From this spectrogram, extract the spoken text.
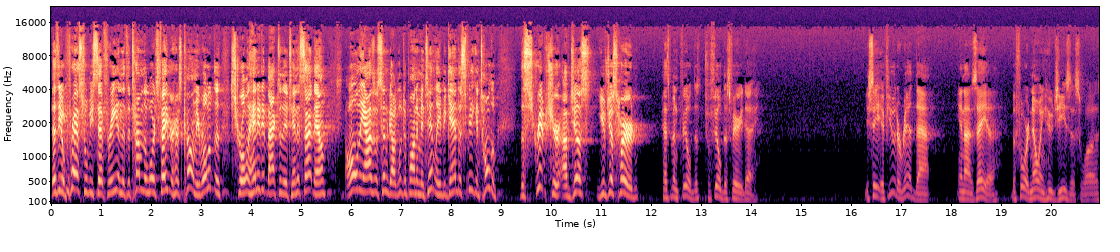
that the oppressed will be set free, and that the time of the Lord's favor has come. He rolled up the scroll handed it back to the attendant, sat down. All the eyes of the synagogue looked upon him intently began to speak and told him, The scripture I've just, you've just heard has been filled, fulfilled this very day. You see, if you would have read that in Isaiah before knowing who Jesus was,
